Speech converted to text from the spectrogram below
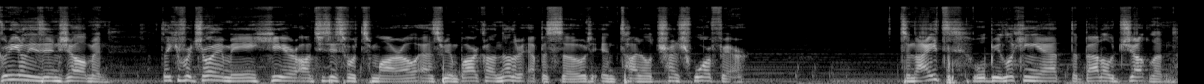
Good evening, ladies and gentlemen. Thank you for joining me here on Tuesdays for Tomorrow as we embark on another episode entitled Trench Warfare. Tonight, we'll be looking at the Battle of Jutland,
